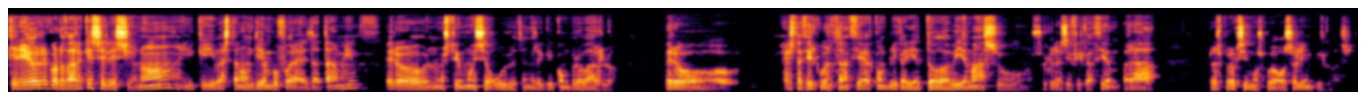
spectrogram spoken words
Creo recordar que se lesionó y que iba a estar un tiempo fuera del tatami, pero no estoy muy seguro, tendré que comprobarlo. Pero esta circunstancia complicaría todavía más su, clasificación para los próximos Juegos Olímpicos.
